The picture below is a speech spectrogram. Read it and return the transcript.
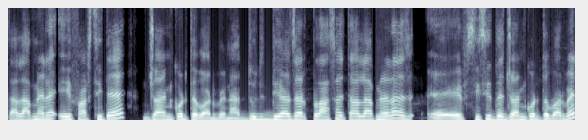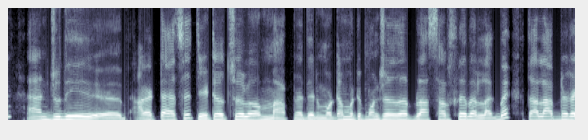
তাহলে আপনারা এফ এফআরসিতে জয়েন করতে পারবেন। আর যদি দুই হাজার প্লাস হয়, তাহলে আপনারা এফ এফসিসিতে জয়েন করতে পারবেন। অ্যান্ড যদি আরেকটা আছে, যেটা হচ্ছে হলো আপনাদের মোটামুটি পঞ্চাশ হাজার প্লাস সাবস্ক্রাইবার লাগবে, তাহলে আপনারা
